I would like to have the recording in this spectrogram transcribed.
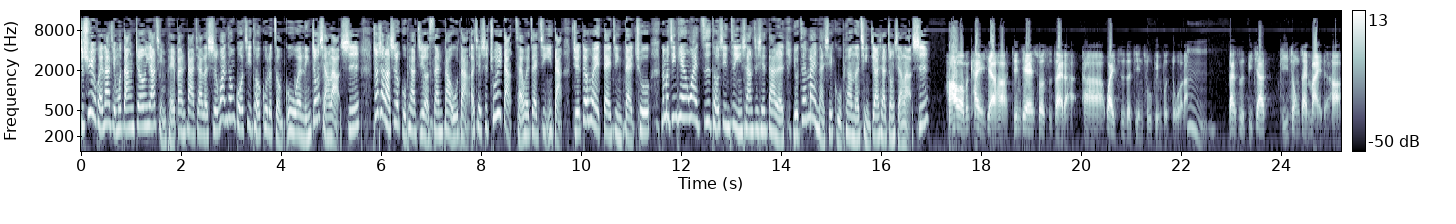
持续回到节目当中，邀请陪伴大家的是万通国际投顾的总顾问林忠祥老师。忠祥老师的股票只有三到五档，而且是出一档才会再进一档，绝对会带进带出。那么今天外资、投信、自营商这些大人有在卖哪些股票呢？请教一下忠祥老师。好，我们看一下哈，今天说实在的啊，外资的进出并不多了，嗯，但是比较集中在卖的哈，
